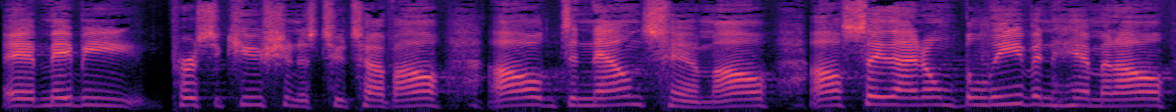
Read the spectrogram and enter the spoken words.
It maybe persecution is too tough. I'll, I'll denounce him. I'll, I'll say that I don't believe in him and I'll,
